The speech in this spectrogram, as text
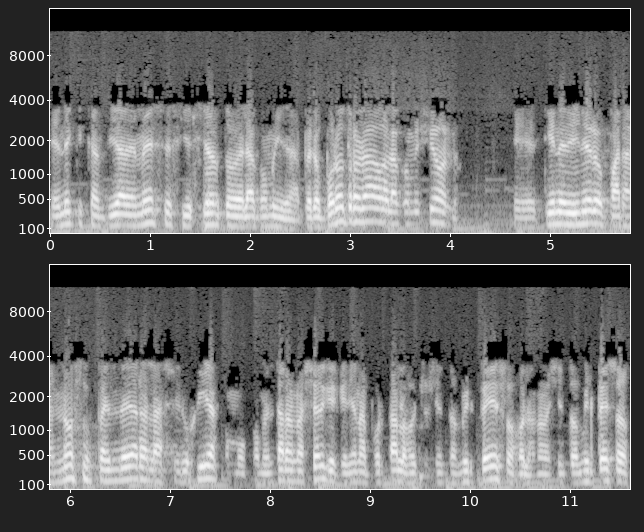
en X cantidad de meses y es cierto de la comida, pero por otro lado la comisión eh, tiene dinero para no suspender las cirugías, como comentaron ayer, que querían aportar los 800 mil pesos o los 900 mil pesos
